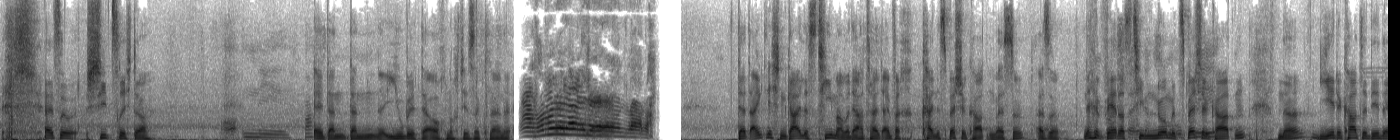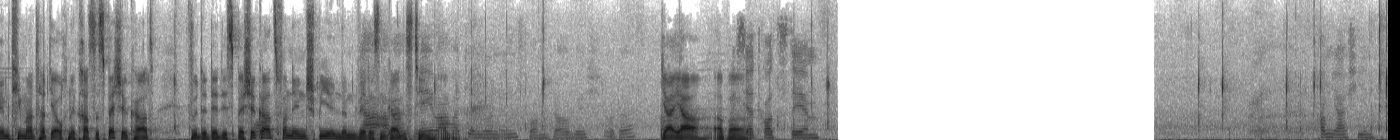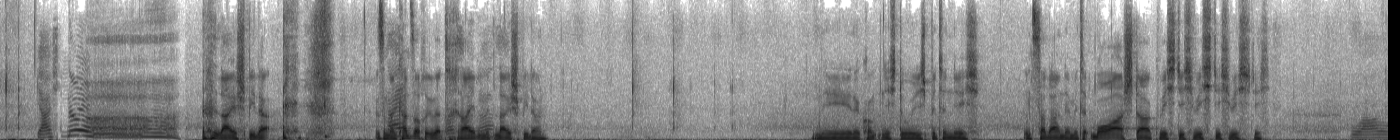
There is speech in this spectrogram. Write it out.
Also, Schiedsrichter. Nee. Äh, dann, dann jubelt der auch noch, dieser kleine. Der hat eigentlich ein geiles Team, aber der hat halt einfach keine Special-Karten, weißt du? Also, ne, wäre das Team nur mit. Special-Karten, ne? Jede Karte, die der im Team hat, hat ja auch eine krasse Special-Card. Würde der die Special-Cards von denen spielen, dann wäre Ja, das ein geiles Team. Neymar Aber, hat ja nur einen Inform, glaube ich, oder? ja, Aber ja, aber. Ist ja trotzdem. Komm, Yashin. Yashin. Leihspieler. Also man kann es auch übertreiben mit? Leihspielern. Nee, der kommt nicht durch, bitte nicht. Und Salah in der Mitte. Boah, stark, wichtig, wichtig, wichtig. Wow.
